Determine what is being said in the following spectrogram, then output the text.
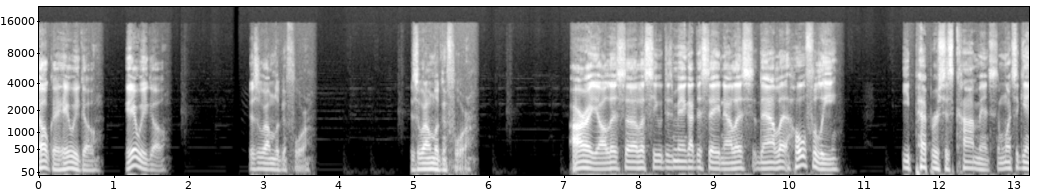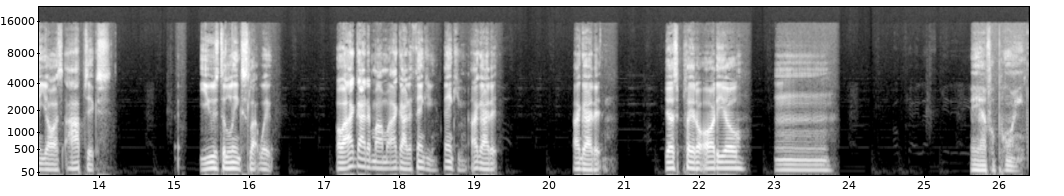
Okay, here we go. Here we go. This is what I'm looking for. This is what I'm looking for. All right, y'all. Let's uh let's see what this man got to say. Now let's now let hopefully he peppers his comments. And once again, y'all, it's optics. Use the link slot. Wait. Oh, I got it, mama. I got it. Thank you. Thank you. I got it. I got it. Just play the audio. Mm. May have a point.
